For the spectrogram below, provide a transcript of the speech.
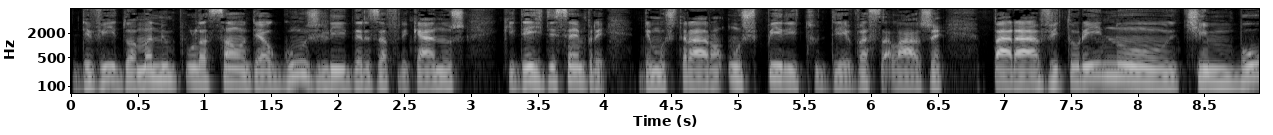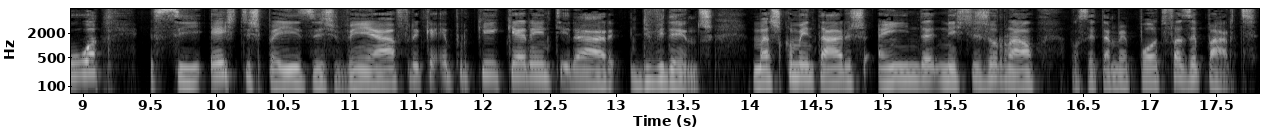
devido à manipulação de alguns líderes africanos que desde sempre demonstraram um espírito de vassalagem. Para Vitorino Chimbua, se estes países vêm à África é porque querem tirar dividendos. Mas comentários ainda neste jornal. Você também pode fazer parte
